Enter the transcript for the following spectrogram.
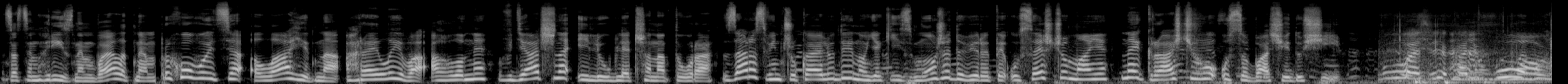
За цим грізним велетнем приховується лагідна, грайлива, а головне вдячна і любляча натура. Зараз він шукає людину, якій зможе довірити усе, що має найкращого у собачій душі. Боже, яка любов.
